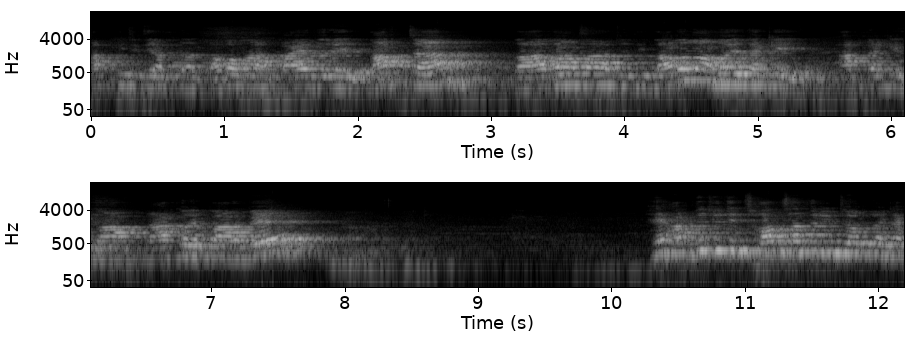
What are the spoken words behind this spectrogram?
আপনি যদি আপনার বাবা মার পায়ে ধরে মাফ চান বাবা মা যদি বাবা মা হয়ে থাকে, আপনাকে মাফ না করে পারবে হ্যাঁ আপনি যদি ছল ছাত্রীর জন্য এটা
